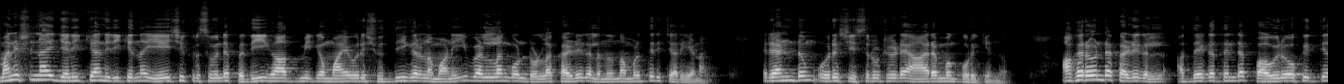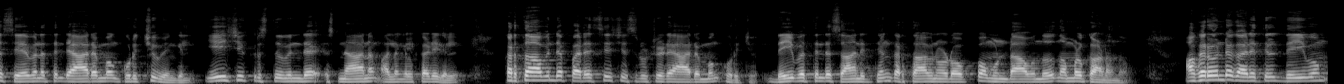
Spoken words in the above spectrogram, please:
മനുഷ്യനായി ജനിക്കാനിരിക്കുന്ന യേശു ക്രിസ്തുവിന്റെ പ്രതീകാത്മികമായ ഒരു ശുദ്ധീകരണമാണ് ഈ വെള്ളം കൊണ്ടുള്ള കഴുകലെന്ന് നമ്മൾ തിരിച്ചറിയണം. രണ്ടും ഒരു ശുശ്രൂഷയുടെ ആരംഭം കുറിക്കുന്നു. അഹരോന്റെ കഴുകൽ അദ്ദേഹത്തിന്റെ പൗരോഹിത്യ സേവനത്തിന്റെ ആരംഭം കുറിച്ചുവെങ്കിൽ യേശു ക്രിസ്തുവിന്റെ സ്നാനം അല്ലെങ്കിൽ കഴുകൽ കർത്താവിന്റെ പരസ്യ ശുശ്രൂഷയുടെ ആരംഭം കുറിച്ചു. ദൈവത്തിന്റെ സാന്നിധ്യം കർത്താവിനോടൊപ്പം ഉണ്ടാവുന്നത് നമ്മൾ കാണുന്നു. അഹരോന്റെ കാര്യത്തിൽ ദൈവം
